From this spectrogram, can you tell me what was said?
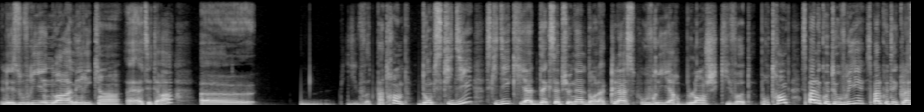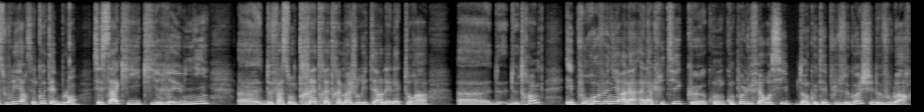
les ouvriers noirs américains, euh, etc. Euh, il vote pas Trump. Donc ce qu'il dit, ce qu'il dit qu'il y a d'exceptionnel dans la classe ouvrière blanche qui vote pour Trump, c'est pas le côté ouvrier, c'est pas le côté classe ouvrière, c'est le côté blanc. C'est ça qui, qui réunit euh, de façon très très très majoritaire l'électorat euh, de, de Trump. Et pour revenir à la, à la critique que- qu'on peut lui faire aussi d'un côté plus de gauche, c'est de vouloir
